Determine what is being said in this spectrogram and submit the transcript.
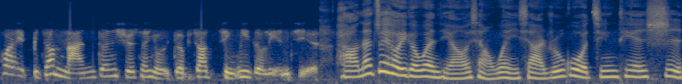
会比较难跟学生有一个比较紧密的连接。好，那最后一个问题啊，我想问一下，如果今天是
